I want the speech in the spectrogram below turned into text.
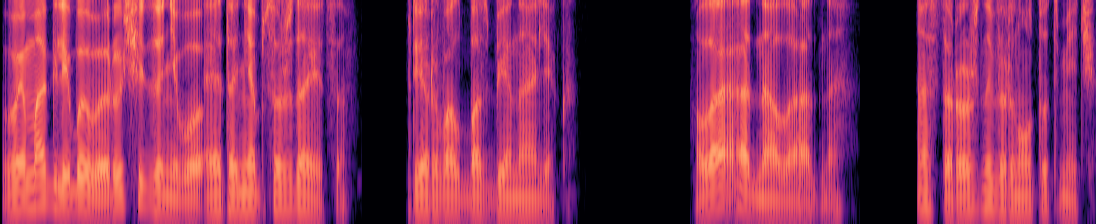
Вы могли бы выручить за него. Это не обсуждается, прервал Базбена Олег. Ладно, ладно. Осторожно вернул тот меч.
